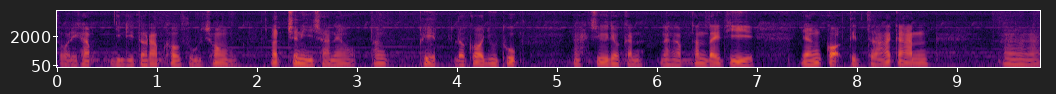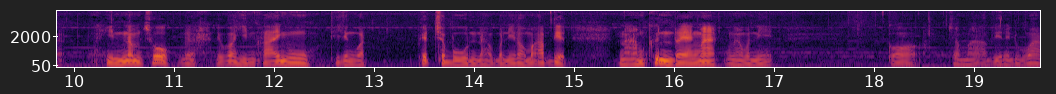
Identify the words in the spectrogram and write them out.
สวัสดีครับ ยินดีต้อนรับเข้าสู่ช่องรัชนีชาแนลทั้งเพจแล้วก็ YouTube นะชื่อเดียวกันนะครับท่านใดที่ยังเกาะติดสถานการณ์หินนำโชคเนี่ยหรือว่าหินคล้ายงูที่จังหวัดเพชรบูรณ์นะครับวันนี้เรามาอัปเดตน้ำขึ้นแรงมากนะวันนี้ ก็จะมาอัปเดตให้ดูว่า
